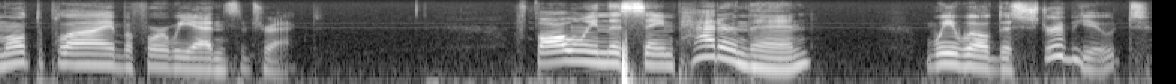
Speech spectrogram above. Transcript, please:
multiply before we add and subtract. Following this same pattern, then, we will distribute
